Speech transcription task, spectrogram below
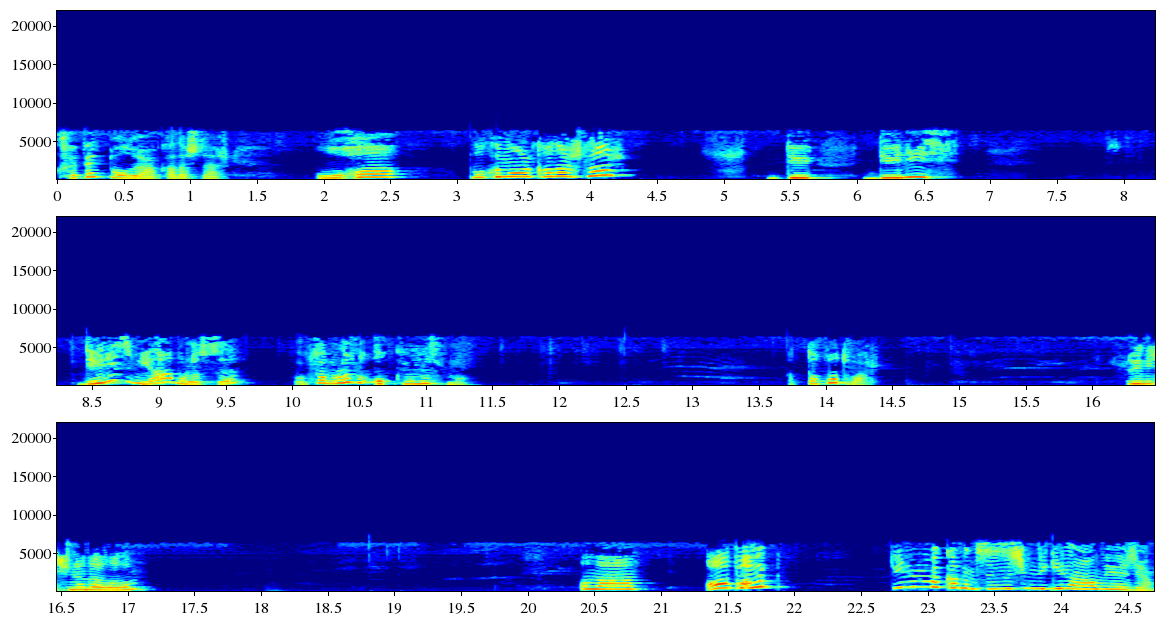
köpek de oluyor arkadaşlar. Oha! Bakın arkadaşlar. De- deniz. Deniz mi ya burası? Yoksa burası okyanus mu? Ahtapot var. Suyun içine de alalım. Ulan. Aa balık. Gelin bakalım sizi şimdi yine avlayacağım.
